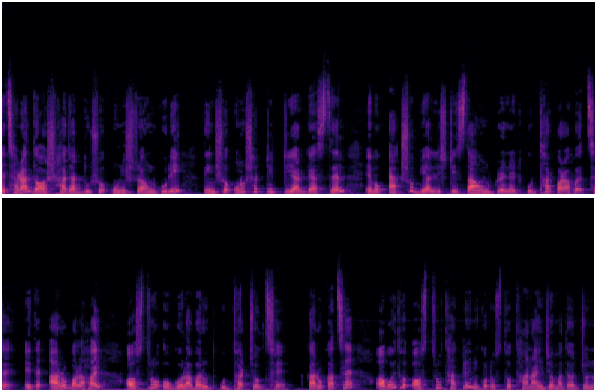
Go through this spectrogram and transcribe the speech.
এছাড়া দশ হাজার দুশো উনিশ রাউন্ড গুলি, তিনশো উনষাটটি টিয়ার গ্যাস সেল এবং একশো বিয়াল্লিশটি সাউন্ড গ্রেনেড উদ্ধার করা হয়েছে। এতে আরও বলা হয়, অস্ত্র ও গোলাবারুদ উদ্ধার চলছে। কারও কাছে অবৈধ অস্ত্র থাকলে নিকটস্থ থানায় জমা দেওয়ার জন্য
